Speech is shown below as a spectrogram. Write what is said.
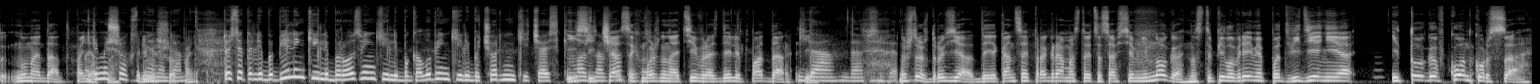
ну, да, понятно. Ремешок сменный, Ремешок, да. Понятно. То есть это либо беленькие, либо розовенькие, либо голубенькие, либо черненькие часики. И сейчас выбрать. их можно найти в разделе «Подарки». Да, да, все верно. Ну что ж, друзья, до конца программы остается совсем немного. Наступило время подведения итогов конкурса.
